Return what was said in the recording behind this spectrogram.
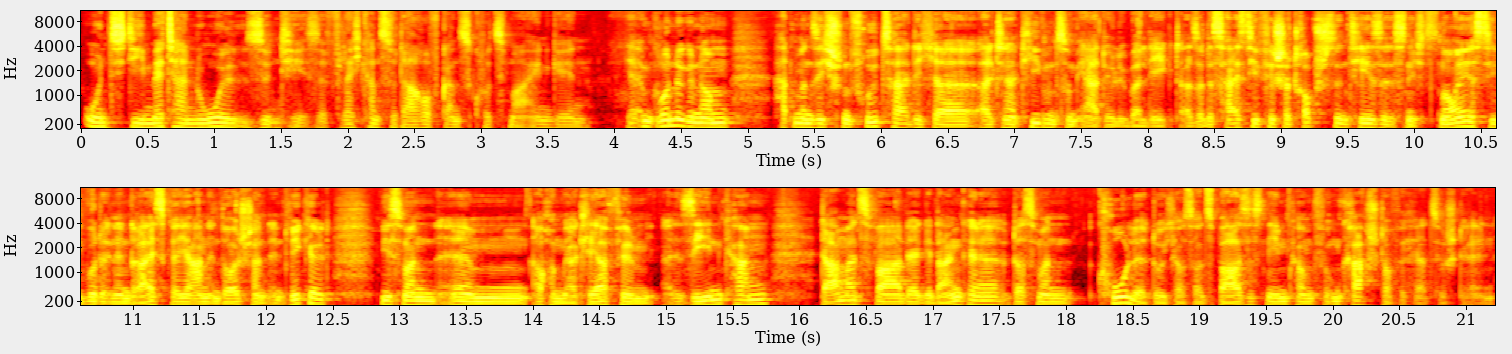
Und die Methanol-Synthese. Vielleicht kannst du darauf ganz kurz mal eingehen. Ja, im Grunde genommen hat man sich schon frühzeitig Alternativen zum Erdöl überlegt. Also das heißt, die Fischer-Tropsch-Synthese ist nichts Neues. Sie wurde in den 30er Jahren in Deutschland entwickelt, wie es man ähm, auch im Erklärfilm sehen kann. Damals war der Gedanke, dass man Kohle durchaus als Basis nehmen kann, um Kraftstoffe herzustellen.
